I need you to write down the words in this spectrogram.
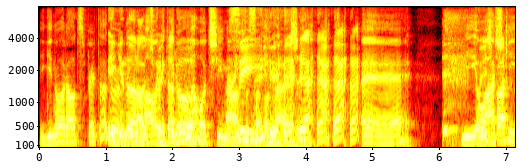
ignorar o despertador. Ignorar o despertador. Ele criou uma rotina. Sim. sabotagem. é. E eu Fez acho que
